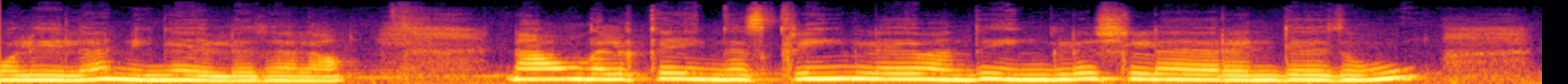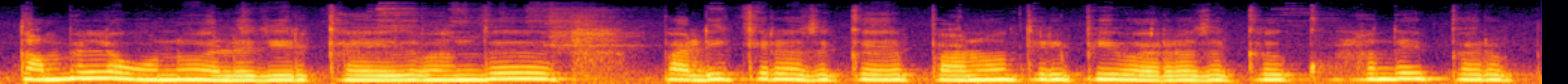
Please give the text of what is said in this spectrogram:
மொழியில் நீங்கள் எழுதலாம். நான் உங்களுக்கு இங்கே ஸ்க்ரீன்லேயே வந்து இங்கிலீஷில் ரெண்டு இதுவும் தமிழில் ஒன்றும் எழுதியிருக்கேன் இது வந்து படிக்கிறதுக்கு பணம் திருப்பி வர்றதுக்கு குழந்தை பிறப்பு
